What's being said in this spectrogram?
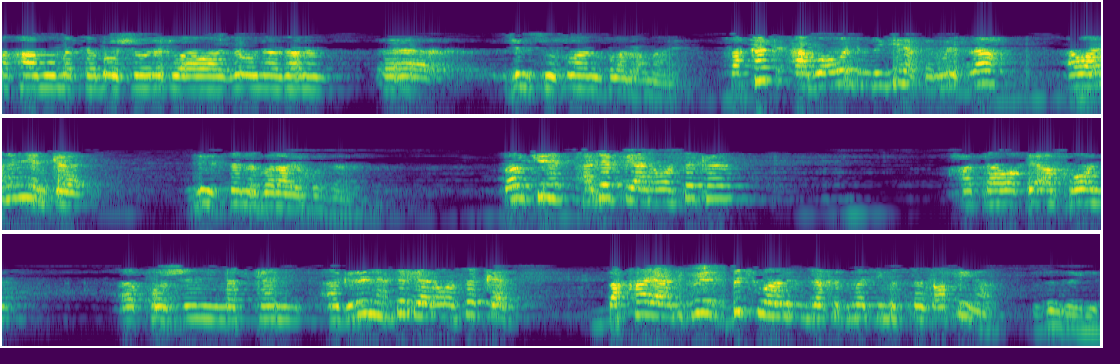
مەقام و مەتەبە و شۆرەت و ئاوازە و نازانم جنس و فلان و فلان ئەمانە فقط ئەبو ئەوە زندگی ناکەن وێسلا ئەوانە نیەن کە زیستە لە بەرای خۆدان بەڵکێ هەدەفیان ئەوەسەکە حتا وەقتی ئەخۆن پۆشن مەسکەن ئەگرن هەندرگانەوەسە کە بەقایان گوێت بتوانن لە خدمەتی مستەزافینە زندگی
